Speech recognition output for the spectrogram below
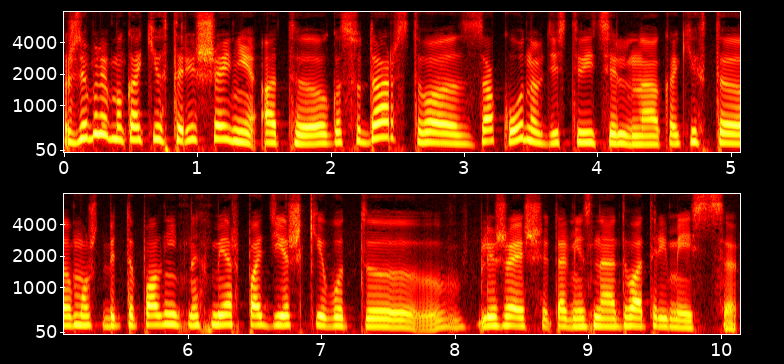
Ждем ли мы каких-то решений от э, государства, законов действительно, каких-то, может быть, дополнительных мер поддержки вот э, в ближайшие, там, не знаю, 2-3 месяца?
